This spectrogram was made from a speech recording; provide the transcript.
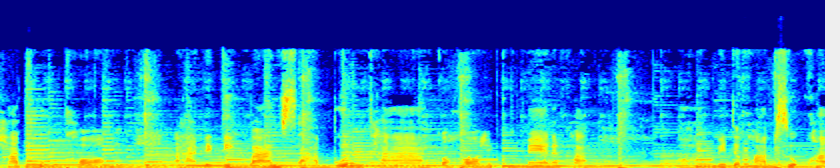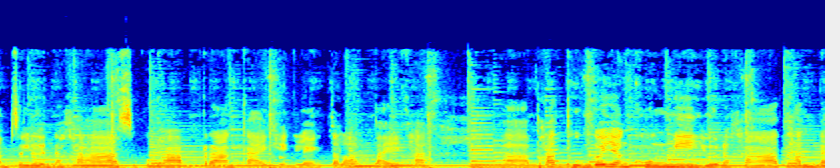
ผ้าถุงของอาเด็กๆบ้านสามบุญค่ะ ก็ขอให้คุณแม่นะคะมีแต่ความสุขความเจริญนะคะ สุขภาพร่างกายแข็งแรงตลอดไปค่ะ อ่าผ้าถุงก็ยังคงมีอยู่นะคะ ท่านใด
